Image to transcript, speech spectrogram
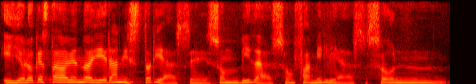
Y yo lo que estaba viendo allí eran historias, eh, son vidas, son familias, son...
